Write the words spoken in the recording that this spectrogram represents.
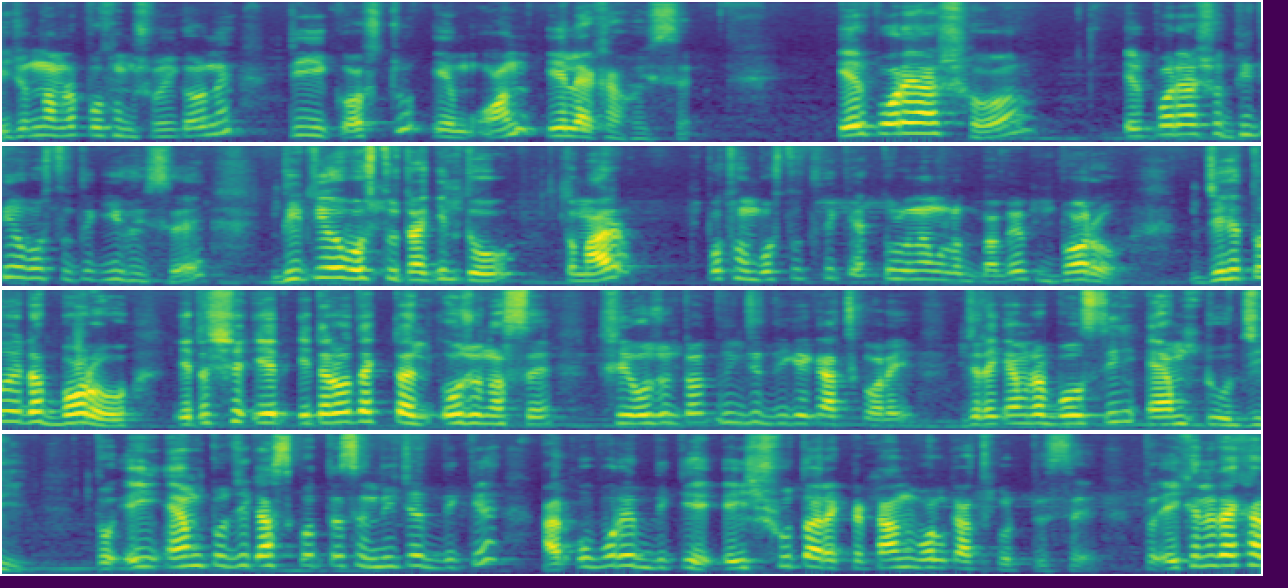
এই জন্য আমরা প্রথম সমীকরণে T equals to m one a লেখা হয়েছে এরপরে আসো এরপরে আসো দ্বিতীয় বস্তুতে কি হয়েছে দ্বিতীয় বস্তুটা কিন্তু তোমার প্রথম বস্তু থেকে তুলনামূলকভাবে বড়। যেহেতু এটা বড়, এটা সে, এর, এটারও তো একটা ওজন আছে। সেই ওজনটাও নিচের দিকে কাজ করে, যেটাকে আমরা বলছি এম টু জি তো এই এম টু জি কাজ করতেছে নিচের দিকে আর উপরের দিকে এই সুতার একটা টান বল কাজ করতেছে। তো এখানে দেখা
